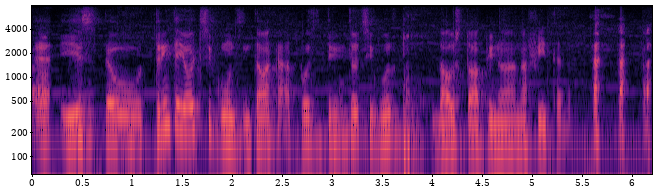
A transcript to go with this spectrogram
É, isso, deu 38 segundos. Então, a- após de 38 segundos, dá o stop na, na fita, né?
